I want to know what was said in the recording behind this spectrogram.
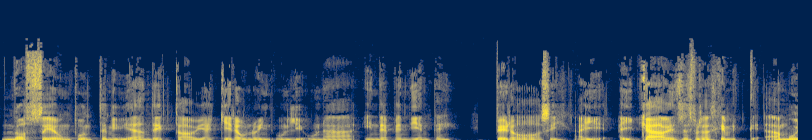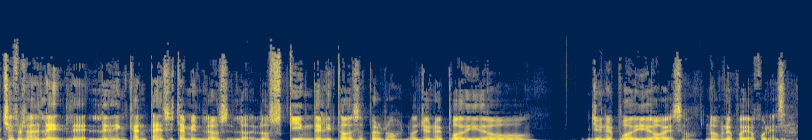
no estoy a un punto de mi vida donde todavía quiera uno una independiente, pero sí, hay, hay cada vez las personas que a muchas personas les encanta eso y también los, los, Kindle y todo eso, pero no, no, yo no he podido, yo no he podido eso, no, he podido con esa.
